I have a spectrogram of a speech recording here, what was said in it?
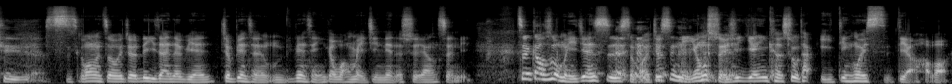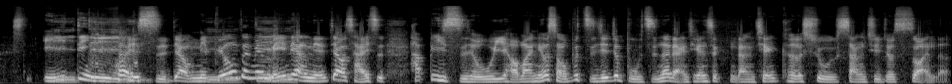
死光了之后就立在那边，就变成变成一个完美景点的水漾森林。这告诉我们一件事是什么？就是你用水去淹一棵树，它一定会死掉，好不好？一定会死掉。你不用这边每两年调查一次，它必死无疑，好吗？你为什么不直接就补植那两千是两千棵树上去就算了？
